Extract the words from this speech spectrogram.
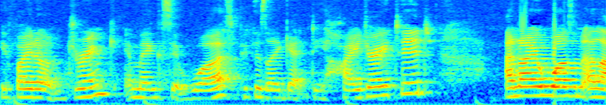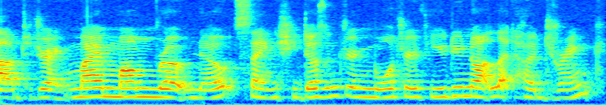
if I don't drink, it makes it worse because I get dehydrated and I wasn't allowed to drink. My mum wrote notes saying she doesn't drink water. If you do not let her drink,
